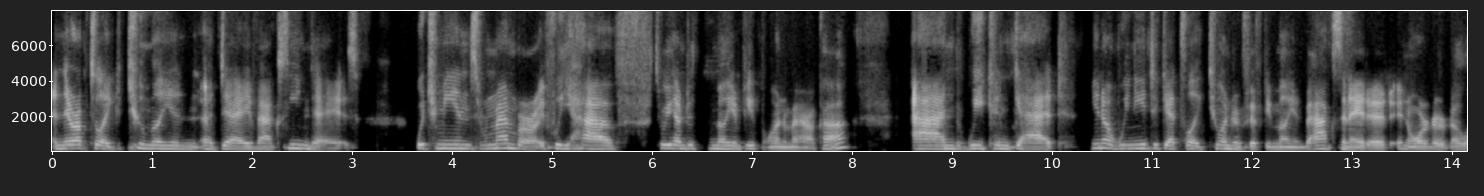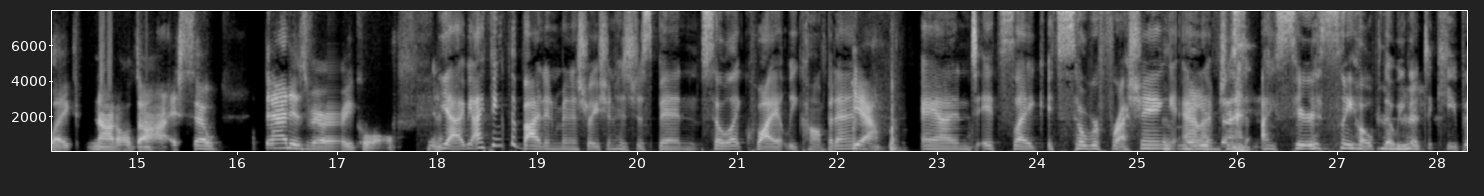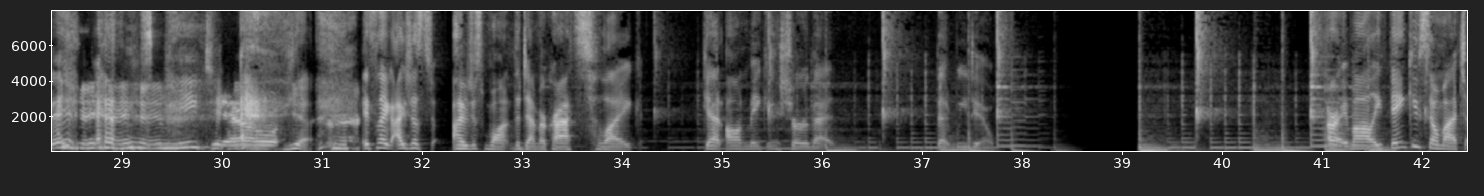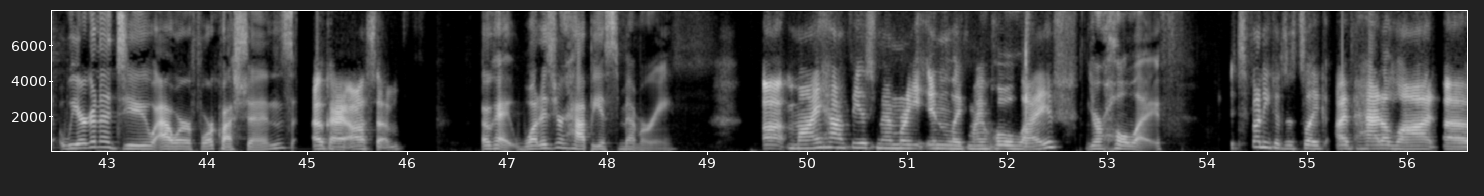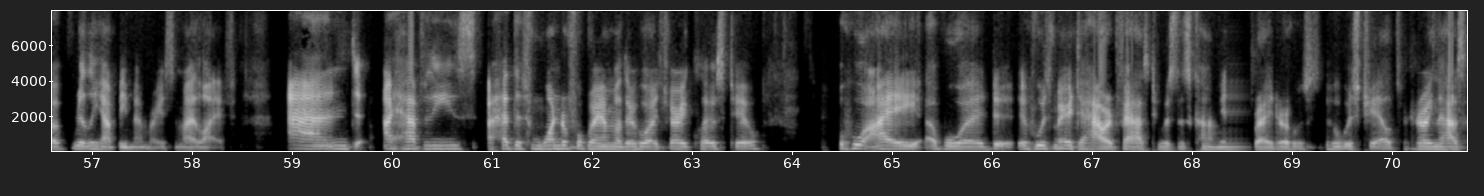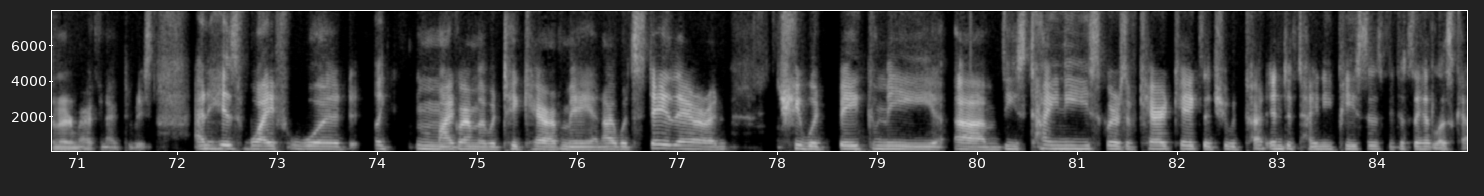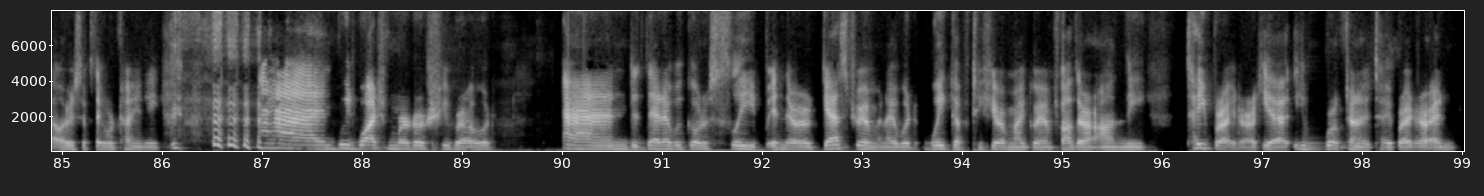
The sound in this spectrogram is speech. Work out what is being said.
And they're up to like 2 million a day vaccine days, which means, remember, if we have 300 million people in America and we can get, you know, we need to get to like 250 million vaccinated in order to like not all die. So, that is very cool. you know? Yeah, I mean, I think the Biden administration has just been so like quietly competent. Yeah. And it's like it's so refreshing and I'm just I seriously hope that we get to keep it. And- Me too. yeah. It's like I just I just want the Democrats to like get on making sure that that we do. All right, Molly, thank you so much. We are going to do our four questions. Okay, awesome. Okay, what is your happiest memory? Uh, my happiest memory in like my whole life. Your whole life. It's funny because it's like I've had a lot of really happy memories in my life. And I have these, I had this wonderful grandmother who I was very close to, who I would, who was married to Howard Fast, who was this communist writer who was, who was jailed during the House of Un-American activities. And his wife would, like, my grandmother would take care of me and I would stay there and she would bake me um, these tiny squares of carrot cake that she would cut into tiny pieces because they had less calories if they were tiny. and we'd watch Murder She Wrote. And then I would go to sleep in their guest room and I would wake up to hear my grandfather on the typewriter. He, had, he worked on a typewriter and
